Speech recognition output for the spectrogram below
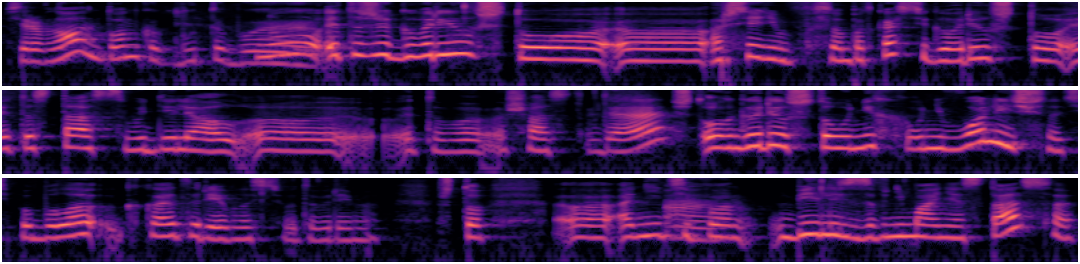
все равно Антон как будто бы... Ну, это же говорил, что э, Арсений в своем подкасте говорил, что это Стас выделял э, этого Шаста. Да? Что он говорил, что у них у него лично типа была какая-то ревность в это время, что э, они А. типа бились за внимание Стаса,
